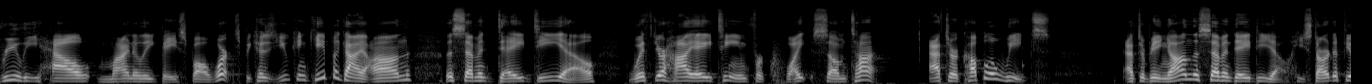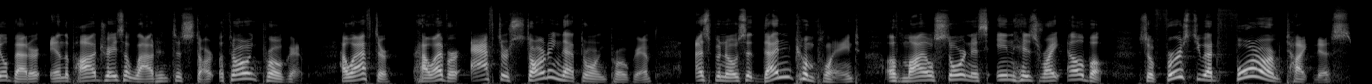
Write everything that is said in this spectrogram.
really how minor league baseball works because you can keep a guy on the seven day DL with your high A team for quite some time. After a couple of weeks, after being on the seven day DL, he started to feel better, and the Padres allowed him to start a throwing program. However, however, after starting that throwing program, Espinoza then complained of mild soreness in his right elbow. So first you had forearm tightness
